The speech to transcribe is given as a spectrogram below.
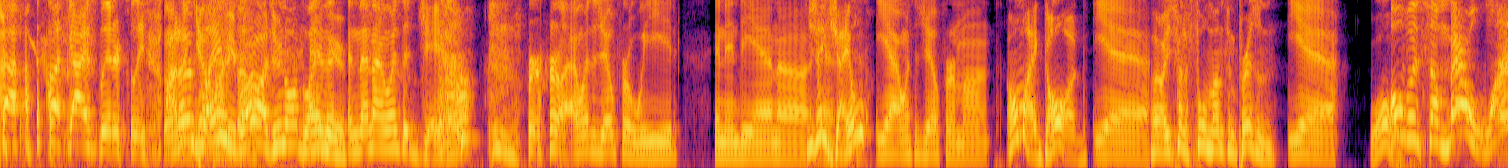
I, like, I literally. I don't kill blame you, bro. I do not blame and then, you. And then I went to jail. for, I went to jail for weed in Indiana. Did You say and- jail? Yeah, I went to jail for a month. Oh my god! Yeah, Oh, you spent a full month in prison. yeah. Whoa. Over some marijuana?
